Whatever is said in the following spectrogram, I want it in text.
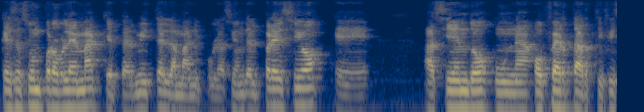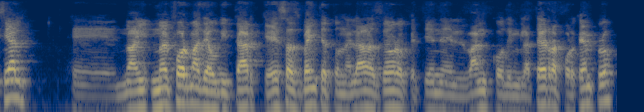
que ese es un problema que permite la manipulación del precio eh, haciendo una oferta artificial. Eh, no, hay, no hay forma de auditar que esas 20 toneladas de oro que tiene el Banco de Inglaterra, por ejemplo,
